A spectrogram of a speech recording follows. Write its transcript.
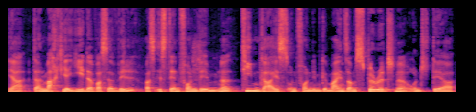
ja, dann macht ja jeder, was er will. Was ist denn von dem ne, Teamgeist und von dem gemeinsamen Spirit ne, und der,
